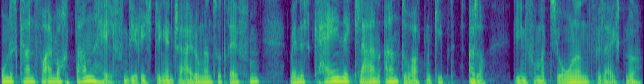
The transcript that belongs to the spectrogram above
Und es kann vor allem auch dann helfen, die richtigen Entscheidungen zu treffen, wenn es keine klaren Antworten gibt. Also die Informationen vielleicht nur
